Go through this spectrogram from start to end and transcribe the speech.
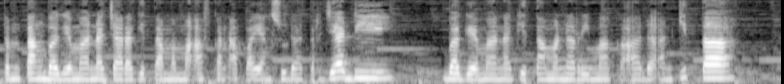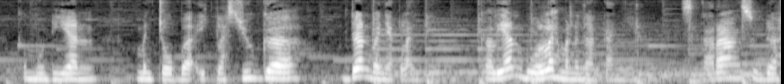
Tentang bagaimana cara kita memaafkan apa yang sudah terjadi, bagaimana kita menerima keadaan kita, kemudian mencoba ikhlas juga, dan banyak lagi. Kalian boleh mendengarkannya. Sekarang sudah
